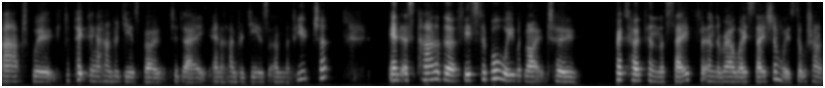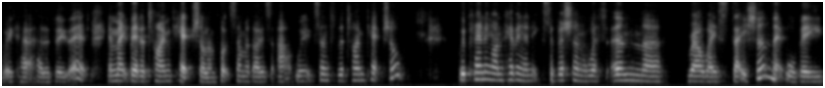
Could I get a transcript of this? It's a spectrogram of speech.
artwork depicting 100 years ago today and 100 years in the future. And as part of the festival, we would like to open the safe in the railway station. We're still trying to work out how to do that and make that a time capsule and put some of those artworks into the time capsule. We're planning on having an exhibition within the railway station that will be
